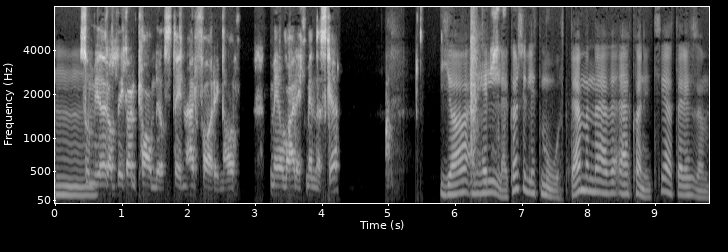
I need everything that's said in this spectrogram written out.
Mm. Som gjør at vi kan ta med oss den erfaringa med å være et menneske? Ja, jeg heller kanskje litt mot det, men jeg, jeg kan ikke si at jeg liksom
